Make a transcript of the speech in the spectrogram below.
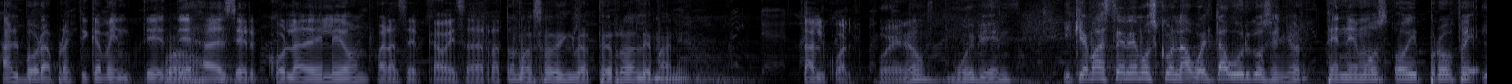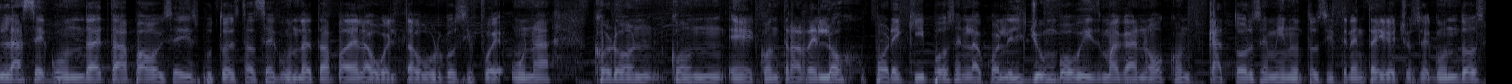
al Bora, prácticamente Wow. deja de ser cola de león para ser cabeza Pasa de Inglaterra a Alemania. Tal cual. Bueno, muy bien. ¿Y qué más tenemos con la Vuelta a Burgos, señor? Tenemos hoy, profe, la segunda etapa. Hoy se disputó esta segunda etapa de la Vuelta a Burgos y fue una cron- con, eh, contrarreloj por equipos en la cual el Jumbo Visma ganó con 14 minutos y 38 segundos.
